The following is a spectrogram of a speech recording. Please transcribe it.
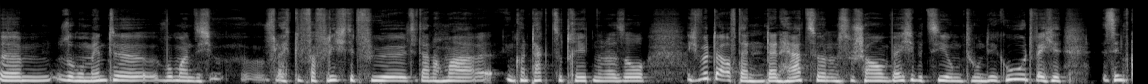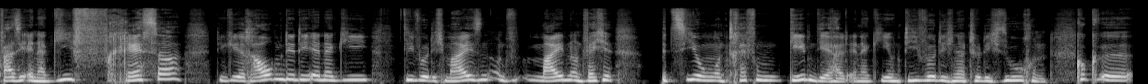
ähm, so Momente, wo man sich äh, vielleicht verpflichtet fühlt, da nochmal in Kontakt zu treten oder so. Ich würde da auf dein, dein Herz hören und zu schauen, welche Beziehungen tun dir gut, welche sind quasi Energiefresser, die rauben dir die Energie, die würde ich meisen und meiden und welche Beziehungen und Treffen geben dir halt Energie und die würde ich natürlich suchen. Guck, äh,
